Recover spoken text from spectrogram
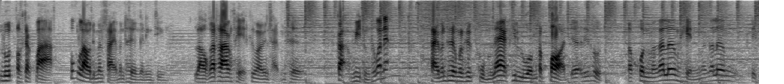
หลุดออกจากปาก พวกเราดิมันสายบันเทิงกันจริง ๆ เราก็สร้างเพจขึ้นมาเป็นสายบันเทิง ก็มีถึงทุกวันเนี้ย สายบันเทิงมันคือกลุ่มแรกที่รวมสปอร์ตเยอะที่สุด แล้วคนมันก็เริ่มเห็นมันก็เริ่มติด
